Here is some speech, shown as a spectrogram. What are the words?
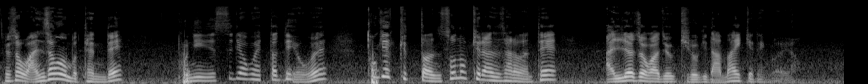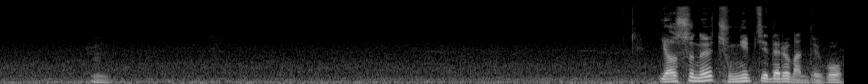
그래서 완성은 못했는데 본인이 쓰려고 했던 내용을 토객했던 소노키라는 사람한테 알려져가지고 기록이 남아있게 된 거예요 음. 여순을 중립지대로 만들고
